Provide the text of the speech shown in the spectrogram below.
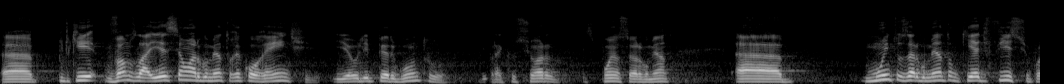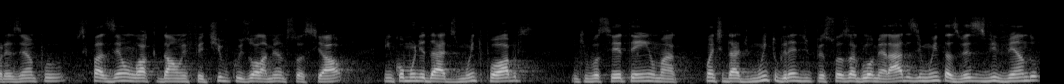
Uh, porque, vamos lá, esse é um argumento recorrente e eu lhe pergunto, para que o senhor exponha o seu argumento, uh, muitos argumentam que é difícil, por exemplo, se fazer um lockdown efetivo com isolamento social em comunidades muito pobres, em que você tem uma quantidade muito grande de pessoas aglomeradas e muitas vezes vivendo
